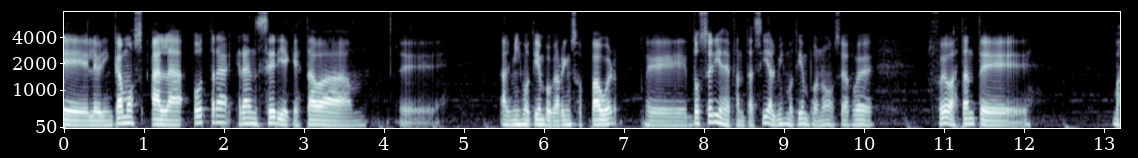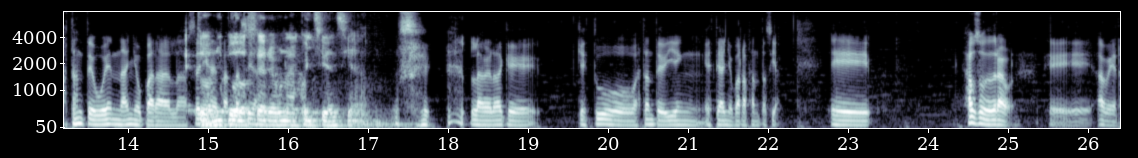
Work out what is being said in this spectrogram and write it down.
eh, le brincamos a la otra gran serie que estaba eh, al mismo tiempo que Rings of Power. Eh, dos series de fantasía al mismo tiempo, ¿no? O sea, fue, fue bastante bastante buen año para la serie de fantasía. pudo ser una coincidencia. la verdad que, que, estuvo bastante bien este año para fantasía. House of the Dragon. a ver.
